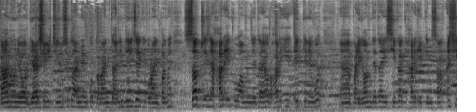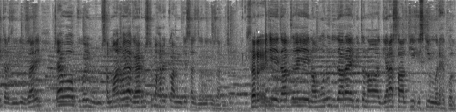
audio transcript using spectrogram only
कानूनी और गैर शरी चीज़ों से तो हमें इनको कुरानी तालीम देनी चाहिए कि कुरान पाक में सब चीज़ें हर एक को अमन देता है और हर एक के लिए वो पैगाम देता है इसी का कि हर एक इंसान अच्छी तरह ज़िंदगी गुजारे चाहे वो कोई मुसलमान हो या गैर मुस्लिम हर एक को अमन के साथ ज़िंदगी गुजारनी चाहिए। सर ये इदारा जो है ये नौमूलूद इदारा है अभी तो नौ ग्यारह साल की इसकी उम्र है कुल।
